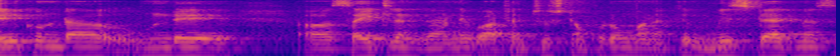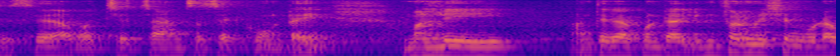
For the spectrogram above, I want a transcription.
లేకుండా ఉండే సైట్లను కానీ వాటిని చూసినప్పుడు మనకి మిస్డయాగ్నోసిస్ వచ్చే ఛాన్సెస్ ఎక్కువ ఉంటాయి. మళ్ళీ అంతేకాకుండా ఇన్ఫర్మేషన్ కూడా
